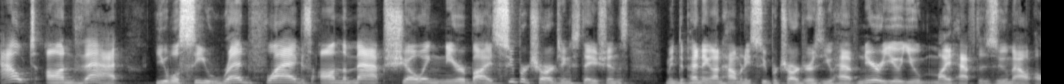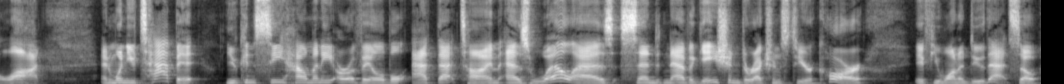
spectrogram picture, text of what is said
out on that, you will see red flags on the map showing nearby supercharging stations. I mean, depending on how many superchargers you have near you, you might have to zoom out a lot. And when you tap it, you can see how many are available at that time, as well as send navigation directions to your car if you want to do that. So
